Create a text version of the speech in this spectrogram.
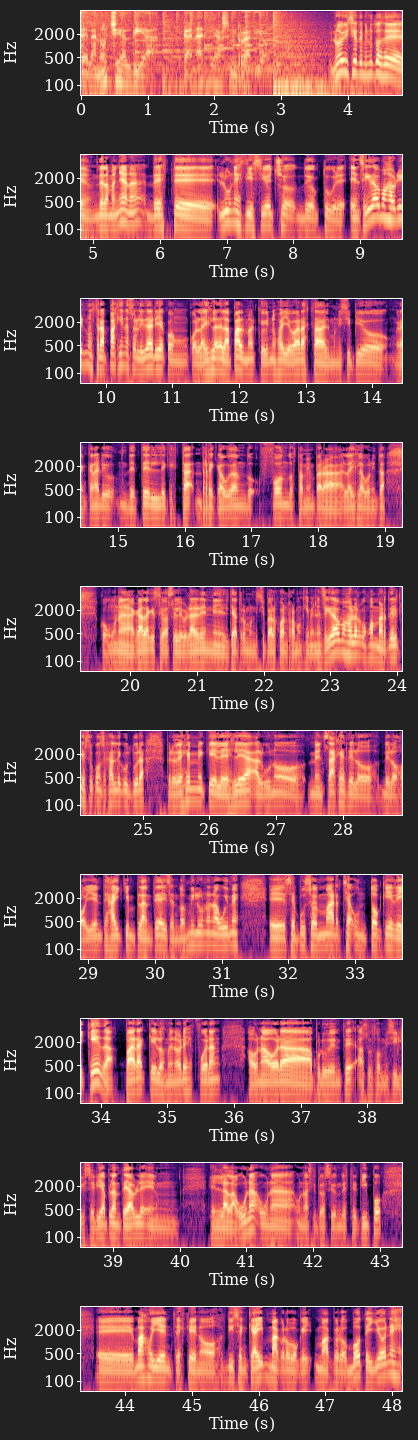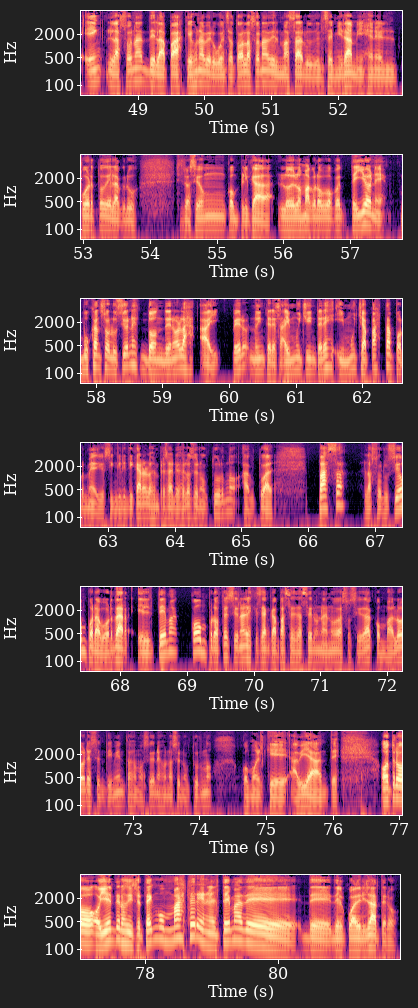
De la noche al día, Canarias Radio. 9 y 7 minutos de, de, la mañana de este lunes 18 de octubre. Enseguida vamos a abrir nuestra página solidaria con, con, la isla de La Palma, que hoy nos va a llevar hasta el municipio Gran Canario de Telde, que está recaudando fondos también para la isla bonita con una gala que se va a celebrar en el Teatro Municipal Juan Ramón Jiménez. Enseguida vamos a hablar con Juan Martel, que es su concejal de Cultura, pero déjenme que les lea algunos mensajes de los, de los oyentes. Hay quien plantea, dice, en 2001 en Agüime eh, se puso en marcha un toque de queda para que los menores fueran a una hora prudente a sus domicilios. ¿Sería planteable en, en La Laguna una, una situación de este tipo? Eh, más oyentes que nos dicen que hay macro, macro botellones en la zona de La Paz, que es una vergüenza, toda la zona del Mazaru, del Semiramis, en el puerto de la Cruz. Situación complicada. Lo de los macro botellones, buscan soluciones donde no las hay, pero no interesa. Hay mucho interés y mucha pasta por medio, sin criticar a los empresarios del ocio nocturno actual. Pasa la solución por abordar el tema con profesionales que sean capaces de hacer una nueva sociedad con valores, sentimientos, emociones, un ocio nocturno como el que había antes. Otro oyente nos dice, tengo un máster en el tema de, del cuadrilátero.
